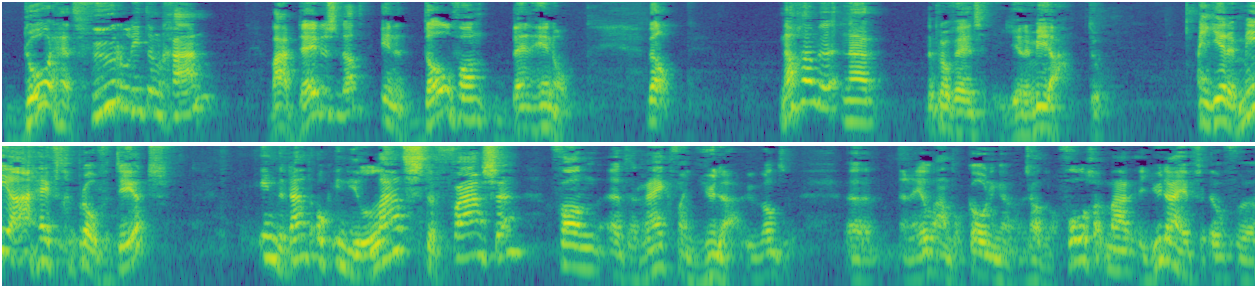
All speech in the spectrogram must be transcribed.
door het vuur lieten gaan. Waar deden ze dat? In het dal van Ben Hinnom. Wel, Nou gaan we naar de profeet Jeremia toe. En Jeremia heeft geprofiteerd, inderdaad ook in die laatste fase van het rijk van Juda. Want uh, een heel aantal koningen zouden nog volgen, maar Juda heeft, of uh,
